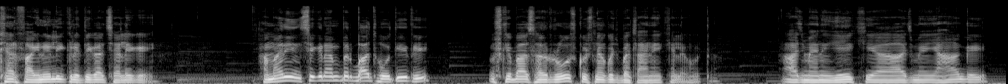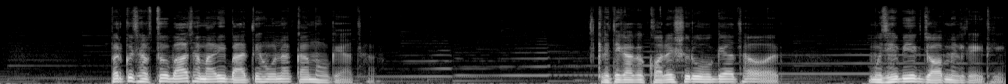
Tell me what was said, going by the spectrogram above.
खैर फाइनली कृतिका चले गई। हमारी इंस्टाग्राम पर बात होती थी। उसके पास हर रोज़ कुछ ना कुछ बताने के लिए होता। आज मैंने ये किया, आज मैं यहाँ गई। पर कुछ हफ्तों बाद हमारी बातें होना कम हो गया था। कृतिका का कॉलेज शुरू हो गया था और मुझे भी एक जॉब मिल गई थी।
